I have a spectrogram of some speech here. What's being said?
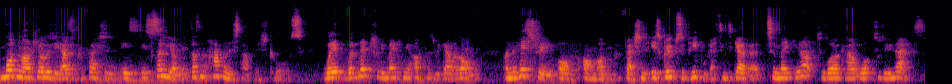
modern archaeology as a profession is, is so young, it doesn't have an established course. We're, we're literally making it up as we go along. And the history of our modern profession is groups of people getting together to make it up, to work out what to do next.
